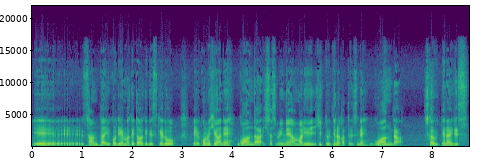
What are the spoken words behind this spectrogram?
えー、3対5で負けたわけですけど、えー、この日はね、5安打、久しぶりにね、あんまりヒット打てなかったですね。5安打しか打ってないです。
